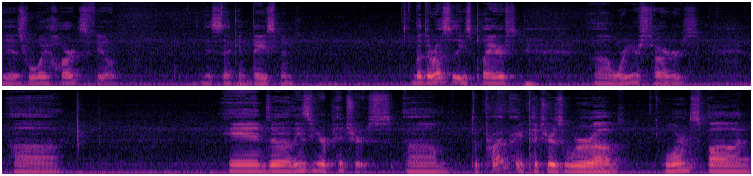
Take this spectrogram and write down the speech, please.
is Roy Hartsfield, the second baseman. But the rest of these players uh, were your starters. Uh, and uh, these are your pitchers. Um, the primary pitchers were um, Warren Spahn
